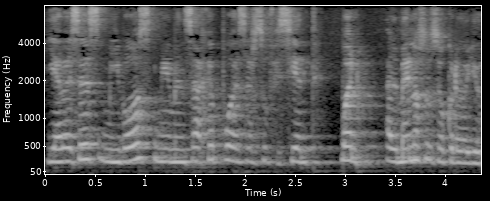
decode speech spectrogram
y a veces mi voz y mi mensaje puede ser suficiente. Bueno, al menos eso creo yo.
